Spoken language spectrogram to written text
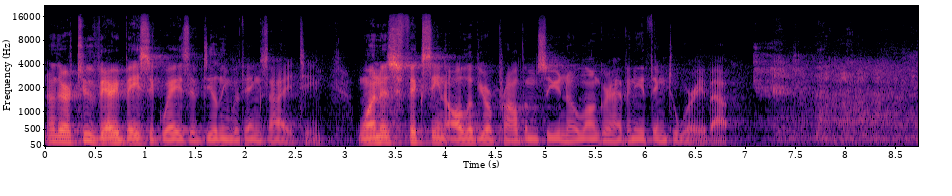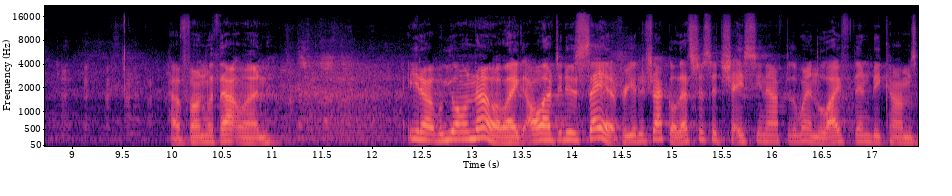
You know, there are two very basic ways of dealing with anxiety. One is fixing all of your problems so you no longer have anything to worry about. have fun with that one you know, you all know, like, all I have to do is say it for you to chuckle. That's just a chasing after the wind. Life then becomes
